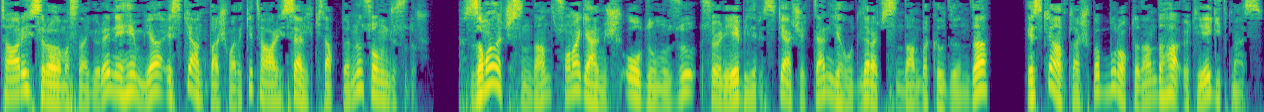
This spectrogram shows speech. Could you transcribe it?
Tarih sıralamasına göre Nehemya eski antlaşmadaki tarihsel kitaplarının sonuncusudur. Zaman açısından sona gelmiş olduğumuzu söyleyebiliriz. Gerçekten Yahudiler açısından bakıldığında eski antlaşma bu noktadan daha öteye gitmez.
